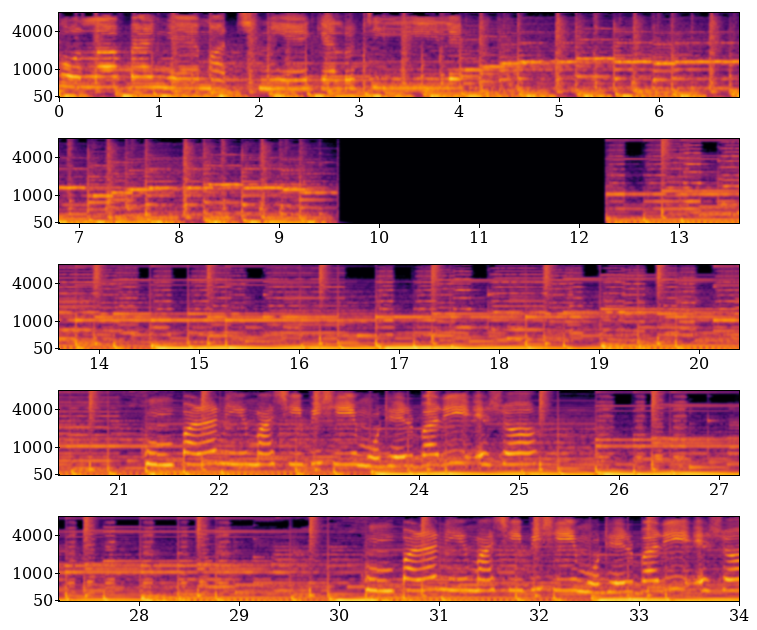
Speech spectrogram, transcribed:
ভোলা ব্যাঙে মাছ নিয়ে গেল চিলে পিসি মোঢের বাড়ি এসো। হুমপাড়ানি মাসি পিসি মোঠের বাড়ি এসো।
